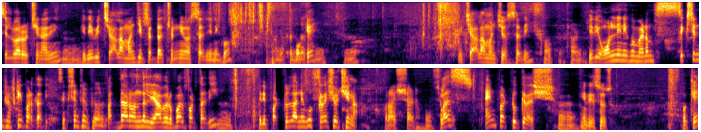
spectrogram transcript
సిల్వర్ వచ్చినది. ఇది చాలా మంచి పెద్ద చున్నీ వస్తుంది నీకు. ఓకే. ఇది చాలా మంచి వస్తుంది. ఇది ఓన్లీ నీకు మేడం సిక్స్టీన్ ఫిఫ్టీ పడుతుంది. సిక్స్టీన్ ఫిఫ్టీ పదహారు వందల యాభై రూపాయలు పడుతుంది. ఇది పట్టులా నీకు క్రష్ వచ్చిన. రష్ ఐటమ్ ప్లస్ అండ్ పట్టు క్రష్. ఇది చూసు ఓకే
